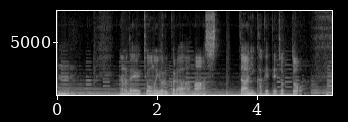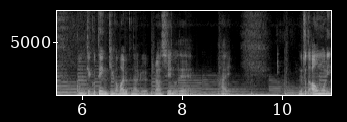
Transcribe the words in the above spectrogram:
うん。なので、今日の夜から、まあ明日にかけてちょっと、うん、結構天気が悪くなるらしいので、はい。ちょっと青森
